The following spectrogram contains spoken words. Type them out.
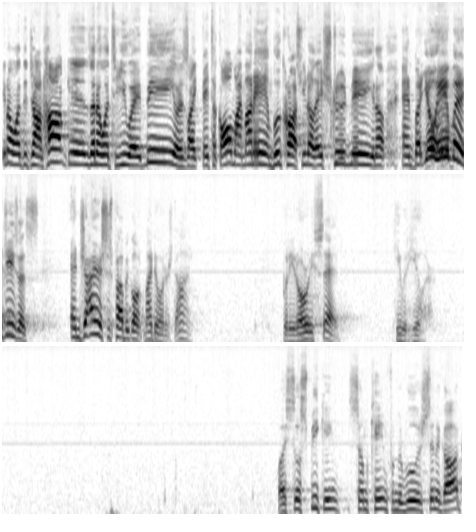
you know, I went to John Hopkins, then I went to UAB. It was like they took all my money, and Blue Cross, you know, they screwed me, you know, and but you healed me, Jesus. And Jairus is probably going, my daughter's dying. But he'd already said he would heal her. While still speaking, some came from the ruler's synagogue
